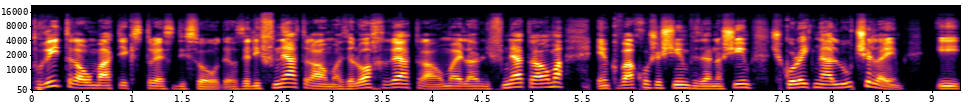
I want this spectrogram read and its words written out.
pre-traumatic stress disorder, זה לפני הטראומה, זה לא אחרי הטראומה, אלא לפני הטראומה, הם כבר חוששים, וזה אנשים שכל ההתנהלות שלהם היא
